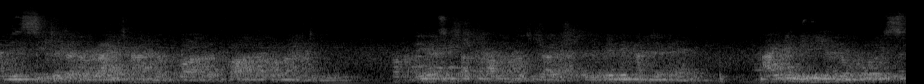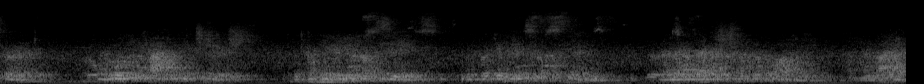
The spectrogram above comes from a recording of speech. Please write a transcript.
and is seated at the right hand of God the Father Almighty. From There shall come to judge the living and the dead. I believe in the Holy Spirit, the Holy Catholic Church, the communion of saints, the forgiveness of sins, the resurrection of the body, and life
